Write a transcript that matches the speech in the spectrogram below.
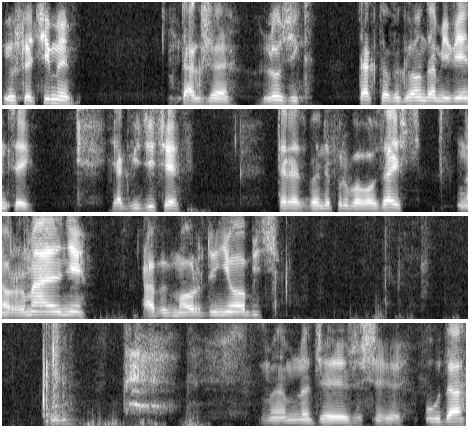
Już lecimy. Także luzik. Tak to wygląda mniej więcej. Jak widzicie, teraz będę próbował zejść normalnie, aby mordy nie obić. Mam nadzieję, że się uda.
